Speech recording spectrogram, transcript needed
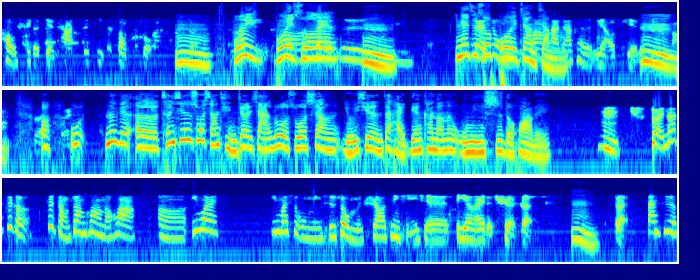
后续的检查尸体的动作。嗯，不会不会说，呃、是嗯，应该是说不会这样讲，大家可以了解。嗯，哦，我那个呃，陈先生说想请教一下，如果说像有一些人在海边看到那个无名尸的话嘞，嗯，对，那这个。这种状况的话，呃，因为因为是无名尸，所以我们需要进行一些 DNA 的确认。嗯，对。但是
